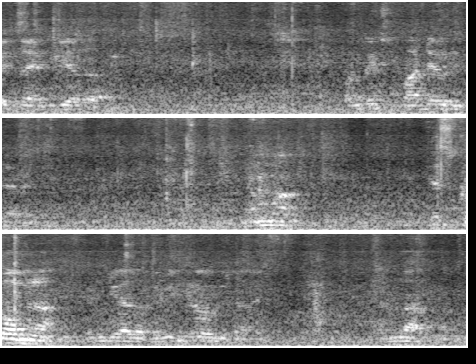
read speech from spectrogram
ಕ್ಷೇತ್ರ ಎಂ ಡಿ ಆದ ಪಂಕಜ್ ಪಾಂಡೆ ಅವರಿದ್ದಾರೆ ನಮ್ಮ ಎಸ್ಕಾಮ್ನ ಎಂ ಡಿ ಆದ ರವೀಂದ್ರ ಅವರಿದ್ದಾರೆ ಎಲ್ಲ ನಮ್ಮ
